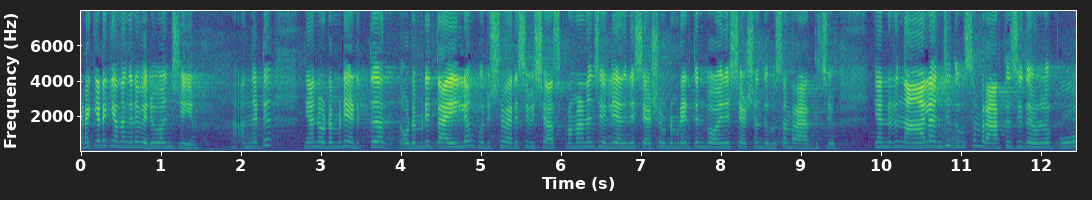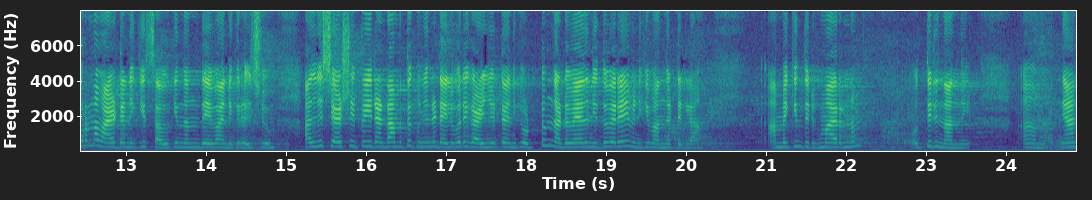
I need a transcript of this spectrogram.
ഇടയ്ക്കിടയ്ക്ക് അതങ്ങനെ വരികയും ചെയ്യും. എന്നിട്ട് ഞാൻ ഉടമ്പടി എടുത്ത് ഉടമ്പടി തൈലം കുരിശ് വരച്ച് വിശ്വാസ പ്രമാണം ചൊല്ലി അതിന് ശേഷം ഉടമ്പടി എടുത്തിന് പോയതിന് ശേഷം ദിവസം പ്രാർത്ഥിച്ചു. ഞാനൊരു നാലഞ്ച് ദിവസം പ്രാർത്ഥിച്ചതേ ഉള്ളൂ. പൂർണമായിട്ട് എനിക്ക് സൗഖ്യം തന്ന് ദൈവം അനുഗ്രഹിച്ചു. അതിനുശേഷം ഇപ്പോൾ ഈ രണ്ടാമത്തെ കുഞ്ഞിന് ഡെലിവറി കഴിഞ്ഞിട്ട് എനിക്ക് ഒട്ടും നടുവേദന ഇതുവരെയും എനിക്ക് വന്നിട്ടില്ല. അമ്മയ്ക്കും തിരുകുമാരനും ഒത്തിരി നന്ദി. ഞാൻ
